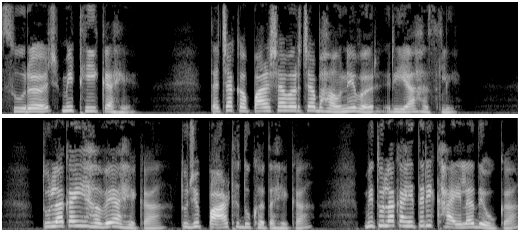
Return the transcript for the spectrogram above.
सूरज मी ठीक आहे. त्याच्या कपाळशावरच्या भावनेवर रिया हसली. तुला काही हवे आहे का? तुझे पाठ दुखत आहे का? मी तुला काहीतरी खायला देऊ का?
